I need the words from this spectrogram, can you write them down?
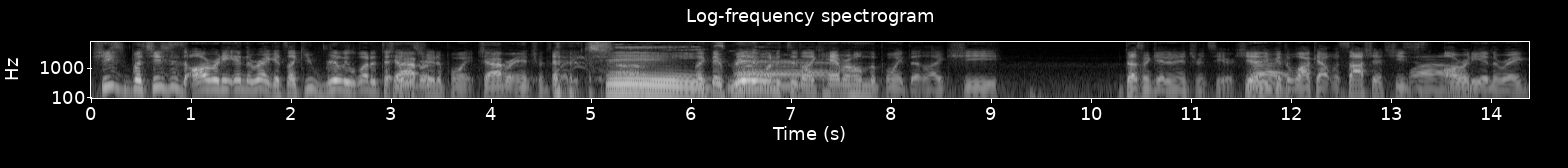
She's but she's just already in the ring. It's like you really wanted to Jobber- illustrate a point. Jobber entrance, buddy. Jeez, Like they really man. wanted to like hammer home the point that like she doesn't get an entrance here. She doesn't even get to walk out with Sasha. She's just Wow. already in the ring.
